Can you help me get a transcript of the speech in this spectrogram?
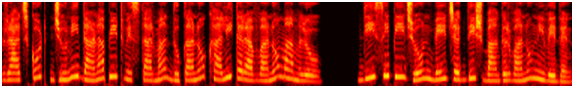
રાજકોટ જૂની દાણાપીઠ વિસ્તારમાં દુકાનો ખાલી કરાવવાનો મામલો. ડીસીપી ઝોન બે જગદીશ બાંગરવાનું નિવેદન.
